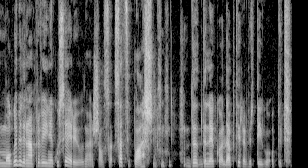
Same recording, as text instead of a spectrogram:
mogli bi da naprave i neku seriju, znaš, ali sad, sad se plašim da, da neko adaptira Vertigo opet.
